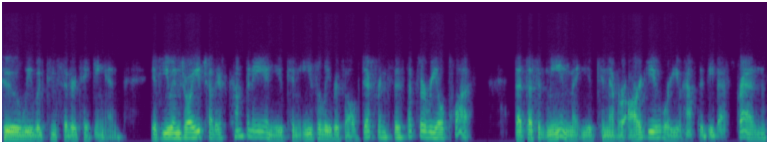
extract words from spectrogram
who we would consider taking in. If you enjoy each other's company and you can easily resolve differences, that's a real plus. That doesn't mean that you can never argue or you have to be best friends,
